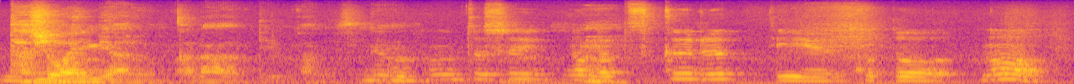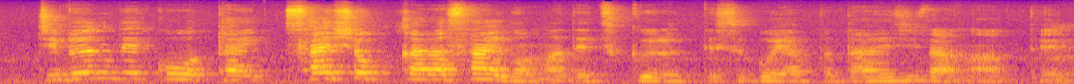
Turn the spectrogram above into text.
うん、多少は意味あるのかなっていう感じですね。でも本当そういうのが作るっていうことの自分でこう体最初から最後まで作るってすごいやっぱ大事だなってうん。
